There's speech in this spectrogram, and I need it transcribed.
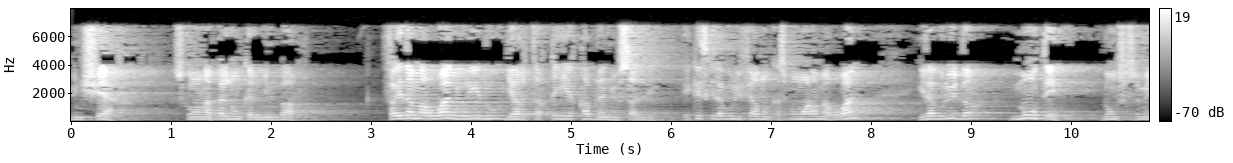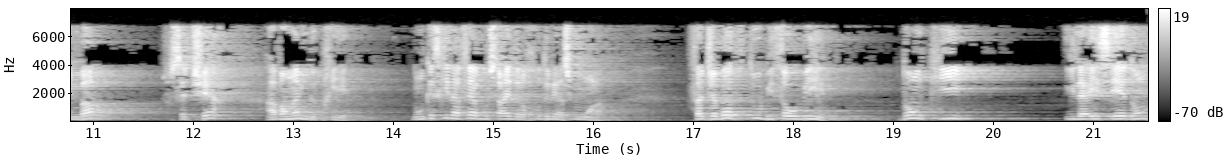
une chair, ce que l'on appelle donc un minbar. فإذا مروان يريد يرتقيه قبل أن يصلي. Et qu'est-ce qu'il a voulu faire donc à ce moment-là, Marwan Il a voulu monter donc sur ce minbar, sur cette chair, avant même de prier. Donc qu'est-ce qu'il a fait Abu Sa'id al-Khudri à ce moment-là Donc il, il, a essayé donc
